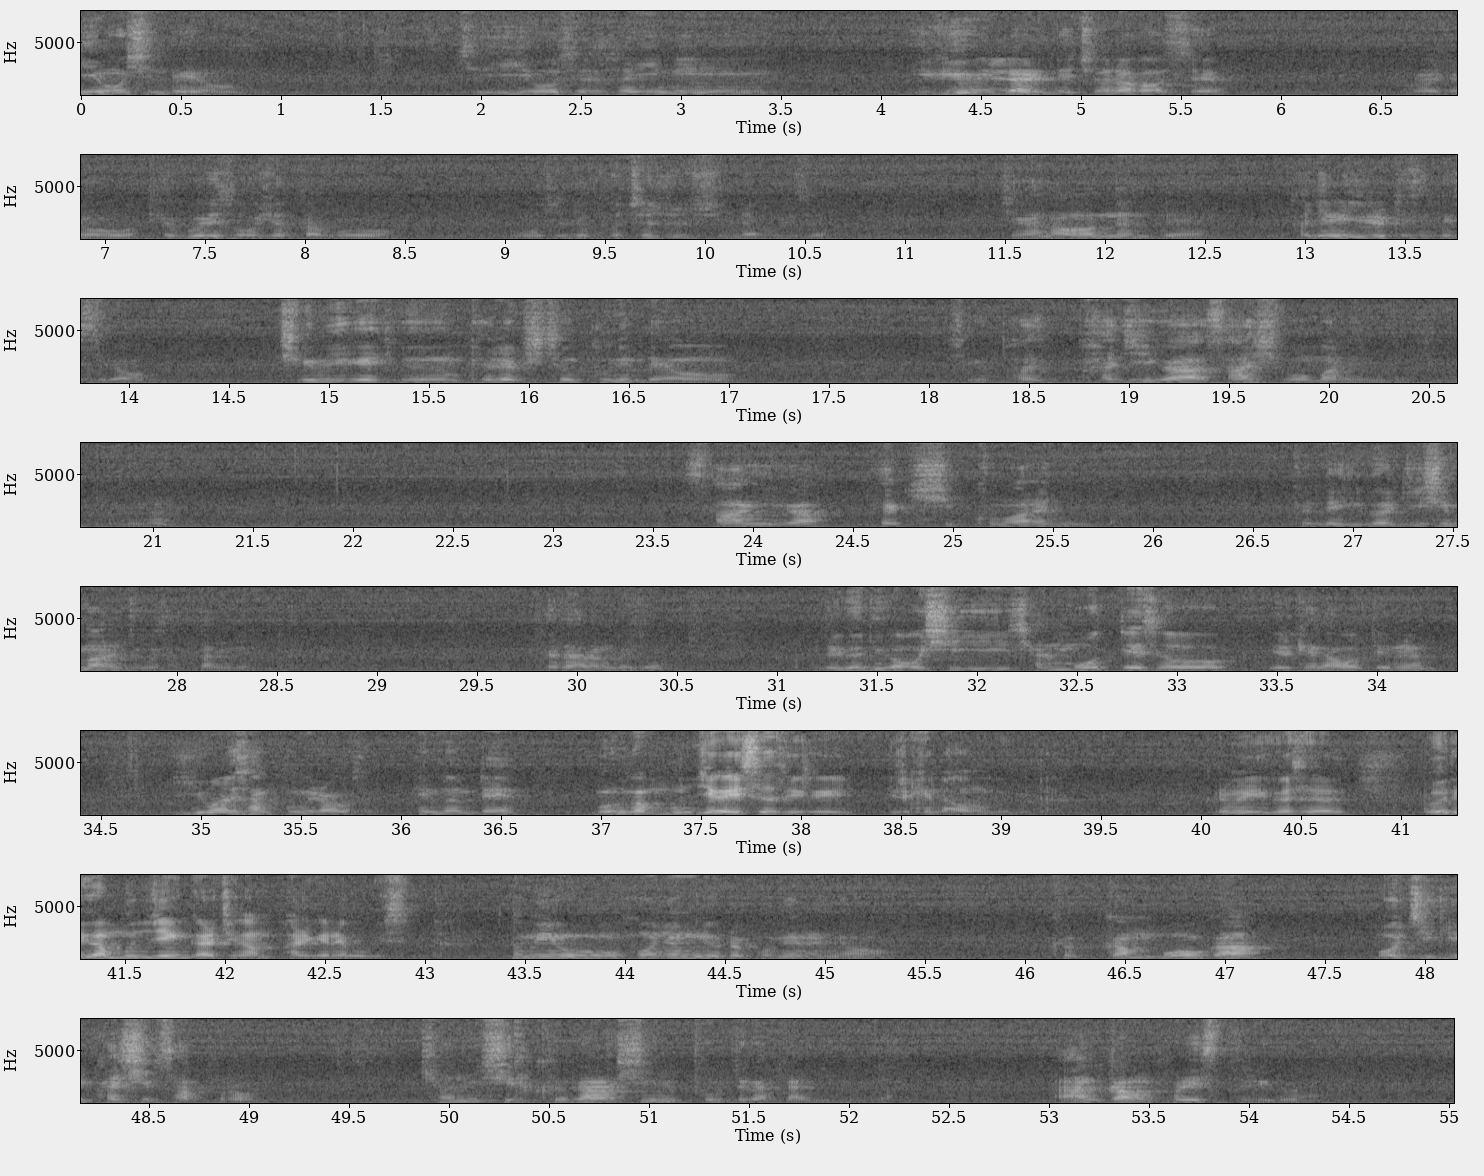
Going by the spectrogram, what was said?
이 옷인데요. 이 옷을 선생님이 일요일 날인데 전화가 왔어요. 그래가지고 대구에서 오셨다고 옷을 좀 고쳐줄 수 있냐고 그래서 제가 나왔는데 바지는 이렇게 생겼어요. 지금 이게 지금 갤럭시 정품인데요. 지금 바, 바지가 45만원입니다. 그거는 상의가 119만원입니다. 근데 이걸 20만원 주고 샀다는 겁니다. 대단한 거죠. 어디가 옷이 잘못돼서 이렇게 나올 때는 2월 상품이라고 했는데 뭔가 문제가 있어서 이렇게 나오는 겁니다. 그러면 이것을 어디가 문제인가를 제가 한번 발견해 보겠습니다. 섬유 혼용률을 보면은요, 극감 모가 모직이 84%, 견 실크가 16% 들어갔다는 얘기입니다. 안감은 포리스트리고요.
